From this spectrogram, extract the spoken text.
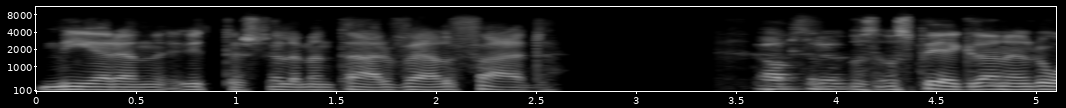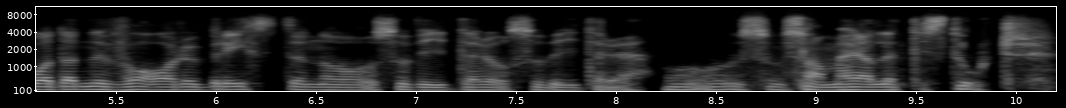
mer än ytterst elementär välfärd. Absolut. Och, och speglar den rådande varubristen och så vidare och så vidare och som samhället i stort.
